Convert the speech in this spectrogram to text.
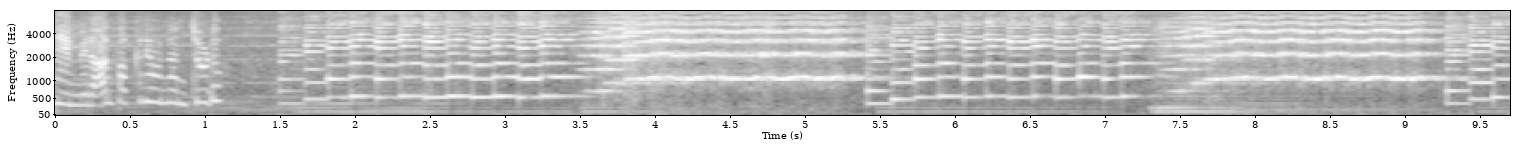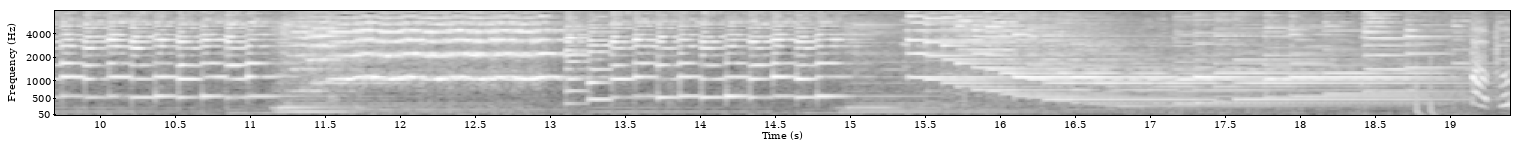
నేను మీ నాన్న పక్కనే ఉన్నాను చూడు. బాబు.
